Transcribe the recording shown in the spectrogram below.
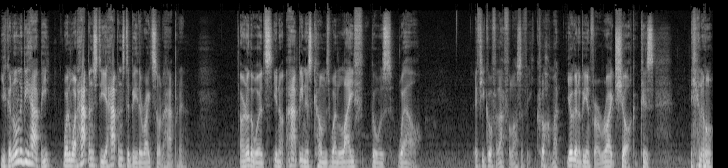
you can only be happy when what happens to you happens to be the right sort of happening. Or, in other words, you know, happiness comes when life goes well. If you go for that philosophy, cool, man, you're going to be in for a right shock because, you know,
